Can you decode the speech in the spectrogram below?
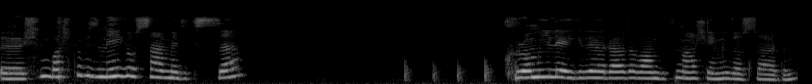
Ee, şimdi başka biz neyi göstermedik size? Chrome ile ilgili herhalde ben bütün her şeyimi gösterdim.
